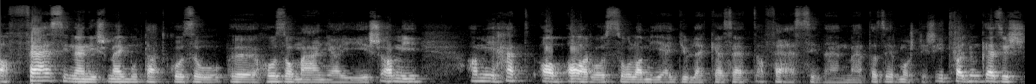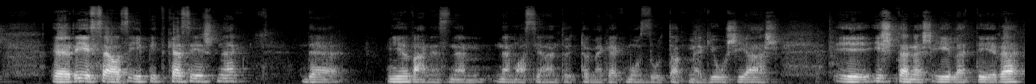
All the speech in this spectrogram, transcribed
a felszínen is megmutatkozó ö, hozományai is, ami, ami hát arról szól, ami egy a felszínen, mert azért most is itt vagyunk, ez is része az építkezésnek, de nyilván ez nem, nem azt jelenti, hogy tömegek mozdultak meg Jósiás istenes életére,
